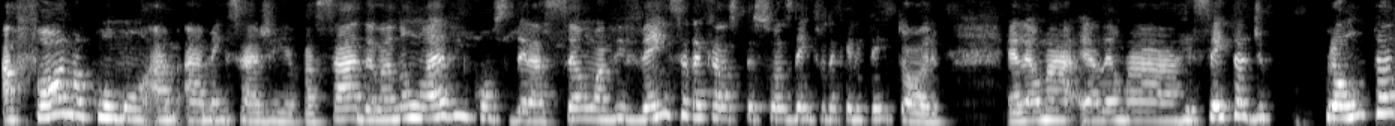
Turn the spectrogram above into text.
a forma como a, a, mensagem é passada, ela não leva em consideração a vivência daquelas pessoas dentro daquele território. Ela é uma, ela é uma receita de, pronta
